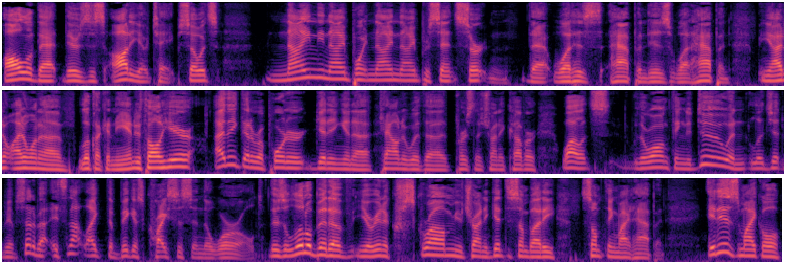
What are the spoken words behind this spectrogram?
all of that, there's this audio tape. So it's 99.99% certain that what has happened is what happened. You know, I don't I don't want to look like a Neanderthal here. I think that a reporter getting in a counter with a person they're trying to cover, while it's the wrong thing to do and legit to be upset about, it's not like the biggest crisis in the world. There's a little bit of you're in a scrum, you're trying to get to somebody, something might happen. It is, Michael,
